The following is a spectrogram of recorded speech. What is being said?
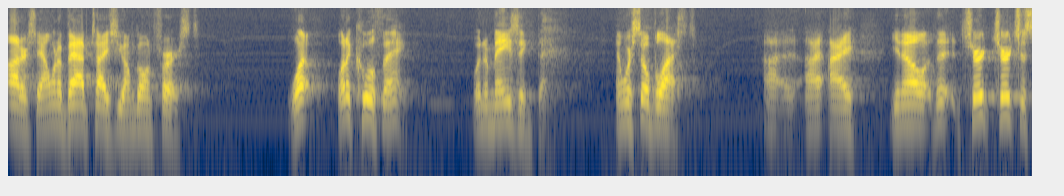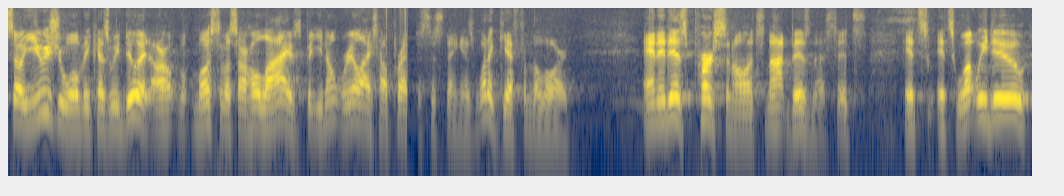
daughter, say, I want to baptize you, I'm going first. What, what a cool thing. What an amazing thing. And we're so blessed. I, I, I you know, the church, church is so usual because we do it, our, most of us, our whole lives, but you don't realize how precious this thing is. What a gift from the Lord. And it is personal, it's not business. It's, it's, it's what we do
